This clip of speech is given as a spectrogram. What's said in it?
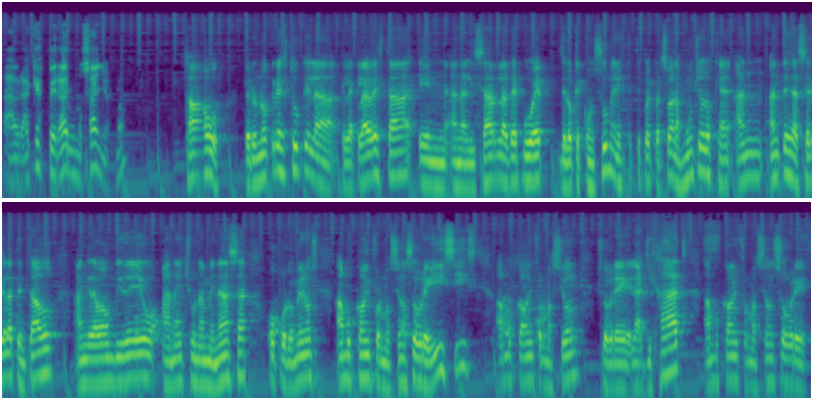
habrá que esperar unos años, ¿no? Pero ¿no crees tú que la, que la, clave está en analizar la deep web de lo que consumen este tipo de personas? Muchos de los que han, antes de hacer el atentado han grabado un video, han hecho una amenaza o por lo menos han buscado información sobre ISIS, han buscado información sobre la yihad, han buscado información sobre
